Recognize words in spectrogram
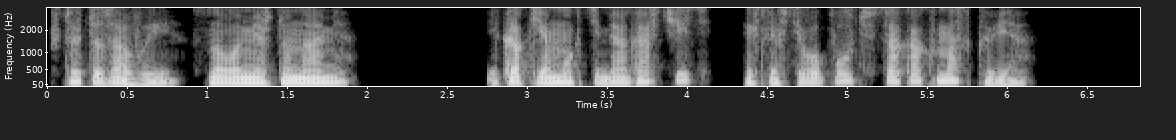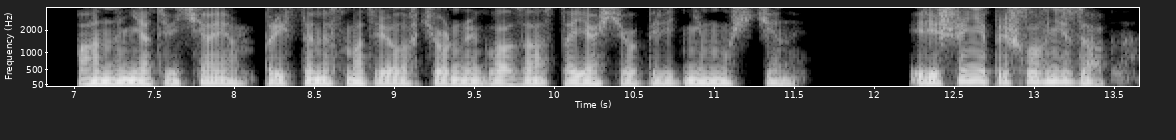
Что это за «вы» снова между нами? И как я мог тебя огорчить, если всего полчаса как в Москве?» Анна, не отвечая, пристально смотрела в черные глаза стоящего перед ним мужчины. И решение пришло внезапно.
